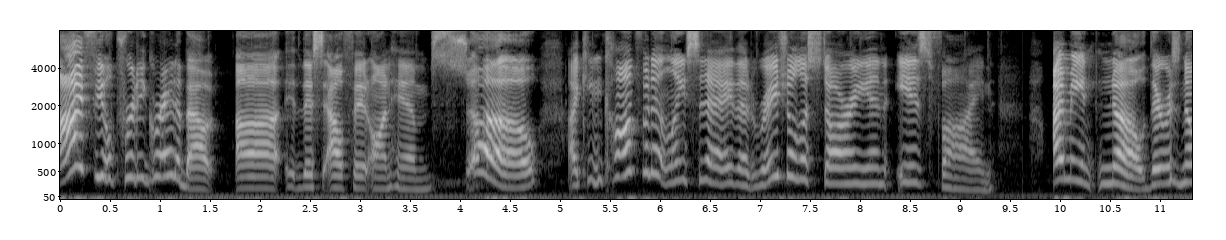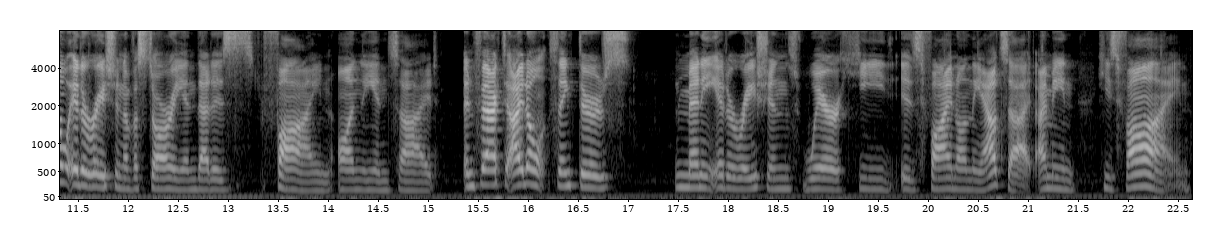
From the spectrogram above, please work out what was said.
I feel pretty great about uh, this outfit on him. So, I can confidently say that Rachel Astarion is fine. I mean, no, there is no iteration of Astarion that is fine on the inside. In fact, I don't think there's many iterations where he is fine on the outside. I mean, he's fine,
